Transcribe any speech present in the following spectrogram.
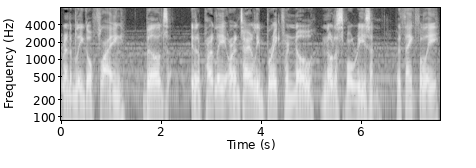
randomly go flying, builds either partly or entirely break for no noticeable reason. But thankfully,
